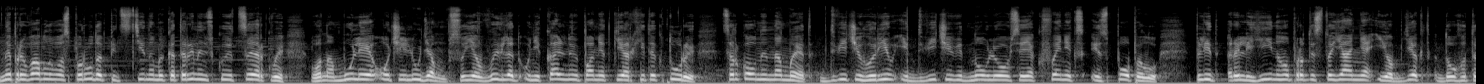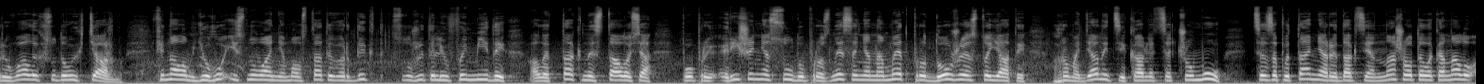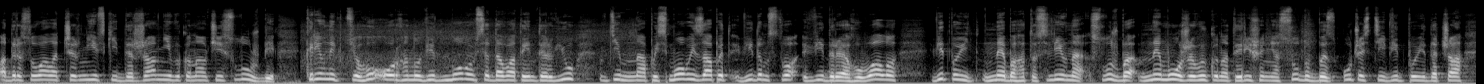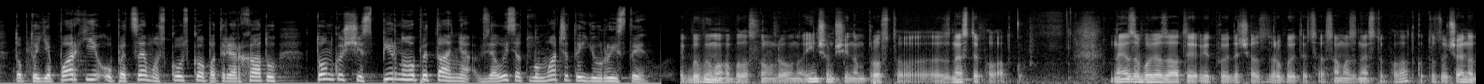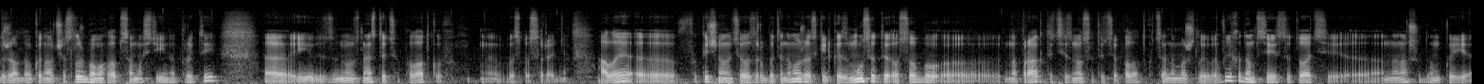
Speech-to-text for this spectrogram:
Неприваблива споруда під стінами Катерининської церкви. Вона муляє очі людям, псує вигляд унікальної пам'ятки архітектури. Церковний намет двічі горів і двічі відновлювався як фенікс із попелу. Плід релігійного протистояння і об'єкт довготривалих судових тяжб. Фіналом його існування мав стати вердикт служителів Феміди, але так не сталося. Попри рішення суду про знесення намет продовжує стояти. Громадяни цікавляться, чому це запитання редакція нашого телеканалу адресувала Чернігівській державній виконавчій службі. Керівник цього органу відмовився давати інтерв'ю. Втім, на письмовий запит відомство відреагувало. Відповідь небагатослівна. Служба не може виконати рішення суду без участі відповідача, тобто єпархії ОПЦ Московського патріархату. Тонкощі спірного питання взялися тлумачити юристи. Якби вимога була сформульована іншим чином, просто е, знести палатку. Не зобов'язати відповідача зробити це, а саме знести палатку, то звичайно Державна виконавча служба могла б самостійно прийти е, і ну, знести цю палатку е, безпосередньо. Але е, фактично вона цього зробити не може, оскільки змусити особу на практиці зносити цю палатку це неможливо. Виходом з цієї ситуації, на нашу думку, є,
